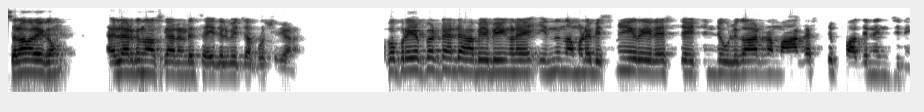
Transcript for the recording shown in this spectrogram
അസ്സാം വലൈക്കും എല്ലാവർക്കും നമസ്കാരം നമസ്കാരമുണ്ട് സൈദൽ ബി ചർപ്പുശ്ശേരിയാണ് അപ്പൊ പ്രിയപ്പെട്ട എന്റെ ഹബീബിങ്ങളെ ഇന്ന് നമ്മുടെ ബിസ്മി റിയൽ എസ്റ്റേറ്റിന്റെ ഉദ്ഘാടനം ആഗസ്റ്റ് പതിനഞ്ചിന്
